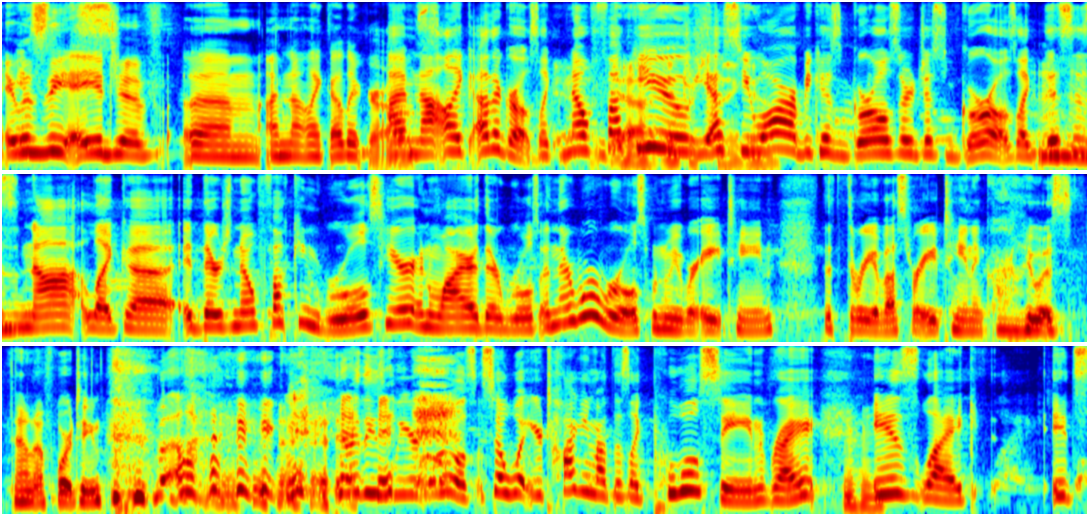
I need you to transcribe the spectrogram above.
it was the age of um, I'm not like other girls. I'm not like other girls. Like, no, fuck Yeah, you. Yes, you yeah. are because girls are just girls. Like, this Mm-hmm. is not like a. There's no fucking rules here. And why are there rules? And there were rules when we were 18. The three of us were 18, and Carly was I don't know 14. But like, there are these weird rules. So what you're talking about, this like pool scene, right, is like. It's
